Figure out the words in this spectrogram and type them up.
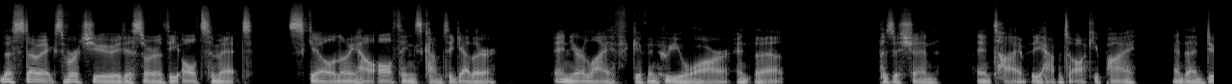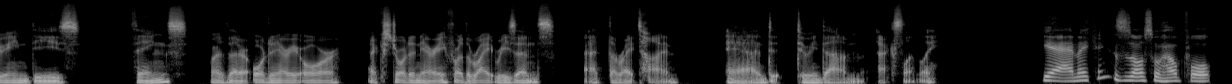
the Stoics, virtue is sort of the ultimate skill, knowing how all things come together in your life, given who you are and the position and time that you happen to occupy, and then doing these things, whether ordinary or extraordinary, for the right reasons at the right time, and doing them excellently. Yeah, and I think this is also helpful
